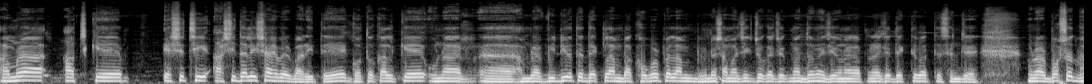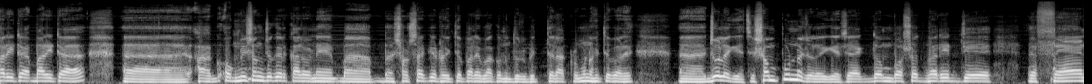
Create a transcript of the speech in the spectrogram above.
আমরা আজকে এসেছি আশিদ আলী সাহেবের বাড়িতে। গতকালকে ওনার আমরা ভিডিওতে দেখলাম বা খবর পেলাম বিভিন্ন সামাজিক যোগাযোগ মাধ্যমে যে ওনার আপনারা যে দেখতে পাচ্তেছেন যে ওনার বসত বাড়িটা বাড়িটা অগ্নিসংযোগের কারণে বা শর্ট সার্কিট হইতে পারে বা কোনো দুর্বৃত্তের আক্রমণ হইতে পারে জ্বলে গিয়েছে, সম্পূর্ণ জ্বলে গিয়েছে। একদম বসত বাড়ির যে ফ্যান,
